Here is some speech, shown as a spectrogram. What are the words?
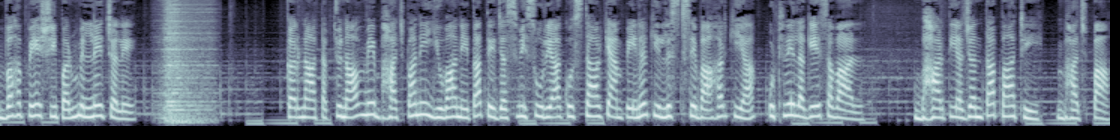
वह पेशी पर मिलने चले। कर्नाटक चुनाव में भाजपा ने युवा नेता तेजस्वी सूर्या को स्टार कैंपेनर की लिस्ट से बाहर किया, उठने लगे सवाल। भारतीय जनता पार्टी, भाजपा,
